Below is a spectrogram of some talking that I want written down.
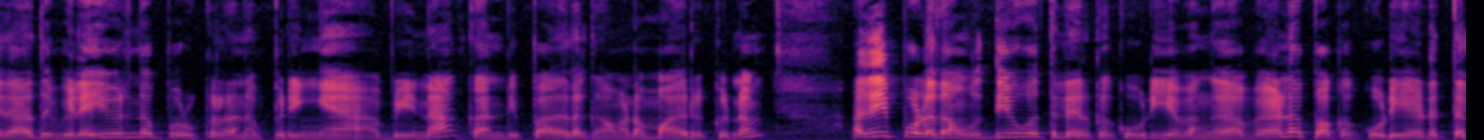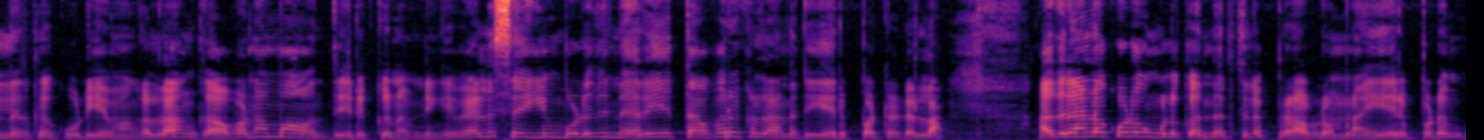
ஏதாவது விலையுயர்ந்த பொருட்கள் அனுப்புகிறீங்க அப்படின்னா கண்டிப்பாக அதில் கவனமாக இருக்கணும். அதே போல் தான் உத்தியோகத்தில் இருக்கக்கூடியவங்க வேலை பார்க்கக்கூடிய இடத்துல இருக்கக்கூடியவங்கெல்லாம் கவனமாக வந்து இருக்கணும். நீங்கள் வேலை செய்யும் பொழுது நிறைய தவறுகளானது ஏற்பட்டுடலாம். அதனால் கூட உங்களுக்கு அந்த இடத்துல ப்ராப்ளம்லாம் ஏற்படும்.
